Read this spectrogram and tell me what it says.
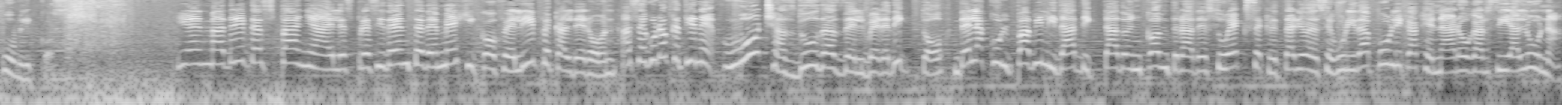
públicos. Y en Madrid, España, el expresidente de México, Felipe Calderón, aseguró que tiene muchas dudas del veredicto de la culpabilidad dictado en contra de su ex secretario de Seguridad Pública, Genaro García Luna,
